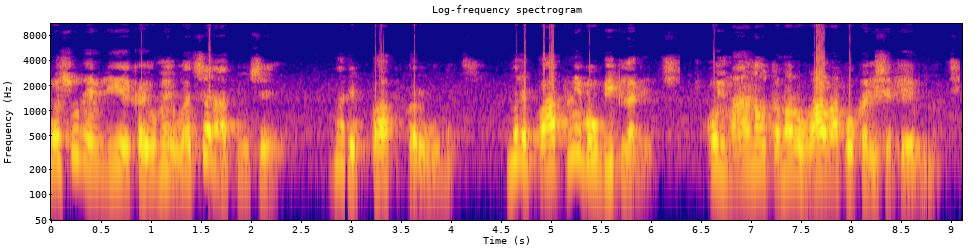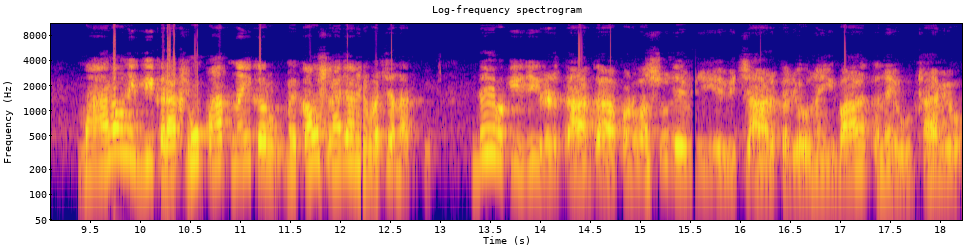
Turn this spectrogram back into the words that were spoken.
વસુદેવજીએ કહ્યું, મેં વચન આપ્યું છે, મારે પાપ કરવું નથી. મને પાપની બહુ બીક લાગે છે. કોઈ માનવ તમારો વાવ આપો કરી શકે એમ નથી. માનવની બીક રાખ હું પાપ નહીં કરું. મેં કંસ રાજાને વચન આપ્યું દેવકીજી રડતા હતા, પણ વસુદેવજીએ વિચાર કર્યો નહીં. બાળકને ઉઠાવ્યો.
